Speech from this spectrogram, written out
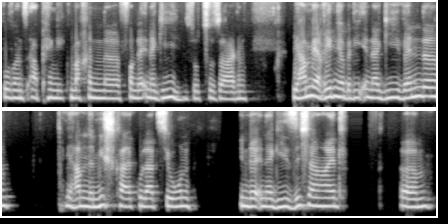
wo wir uns abhängig machen äh, von der Energie sozusagen. Wir haben ja reden ja über die Energiewende wir haben eine Mischkalkulation in der Energiesicherheit. Ähm,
